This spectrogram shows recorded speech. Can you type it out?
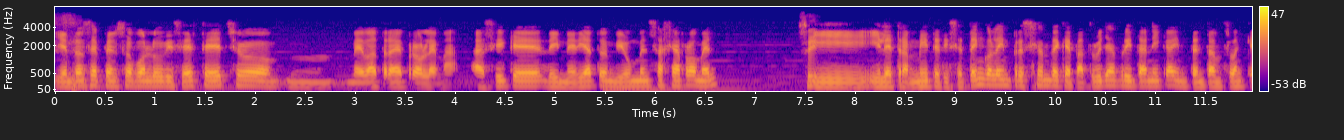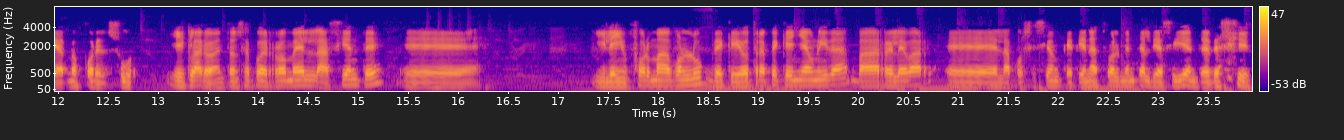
y entonces pensó Von Luke, dice, este hecho mm, me va a traer problemas. Así que de inmediato envió un mensaje a Rommel y, le transmite, dice, tengo la impresión de que patrullas británicas intentan flanquearnos por el sur. Y claro, entonces pues Rommel asiente. Eh, y le informa a Von Luke de que otra pequeña unidad va a relevar eh, la posición que tiene actualmente al día siguiente. Es decir,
